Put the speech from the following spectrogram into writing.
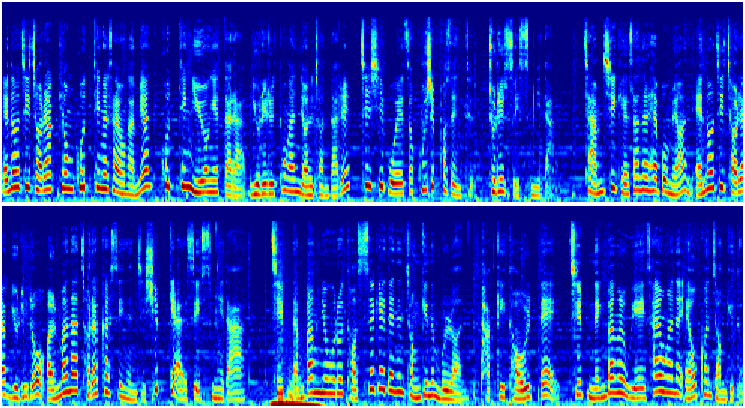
에너지 절약형 코팅을 사용하면 코팅 유형에 따라 유리를 통한 열 전달을 75에서 90% 줄일 수 있습니다. 잠시 계산을 해보면 에너지 절약 유리로 얼마나 절약할 수 있는지 쉽게 알 수 있습니다. 집 난방용으로 더 쓰게 되는 전기는 물론 밖이 더울 때 집 냉방을 위해 사용하는 에어컨 전기도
